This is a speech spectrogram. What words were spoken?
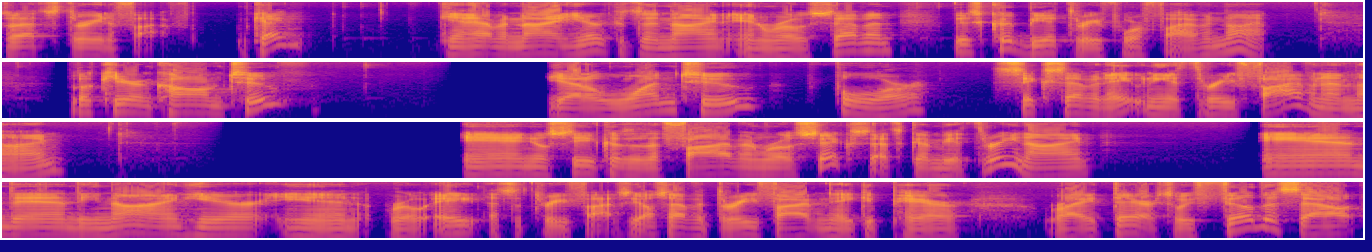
So that's three to five. Okay. Can't have a nine here because a nine in row seven. This could be a three, four, five, and nine. Look here in column two. You got a one, two, four, six, seven, eight. We need a three, five, and a nine. And you'll see because of the 5 in row 6, that's going to be a 3, 9. And then the 9 here in row 8, that's a 3, 5. So you also have a 3, 5 naked pair right there. So we fill this out.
